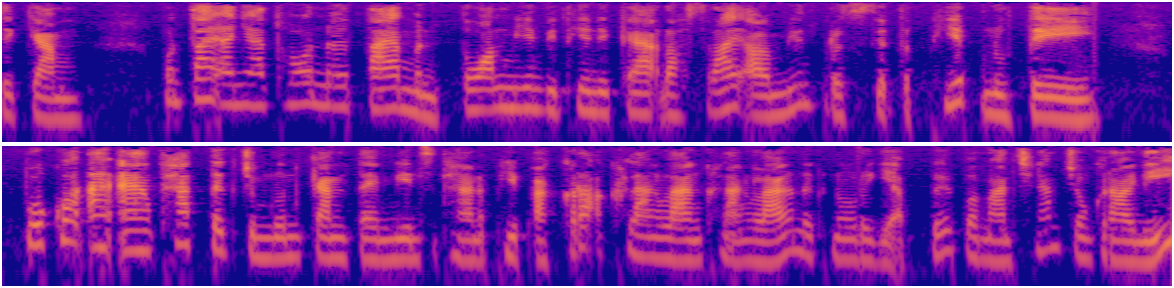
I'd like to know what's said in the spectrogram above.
សិកម្មប៉ុន្តែអាជ្ញាធរនៅតែមិនទាន់មានវិធានការដោះស្រាយឲ្យមានប្រសិទ្ធភាពនោះទេពួកគាត់អះអាងថាទឹកចំនួនកាន់តែមានស្ថានភាពអាក្រក់ខ្លាំងឡើងខ្លាំងឡើងនៅក្នុងរយៈពេលប្រមាណឆ្នាំចុងក្រោយនេះ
